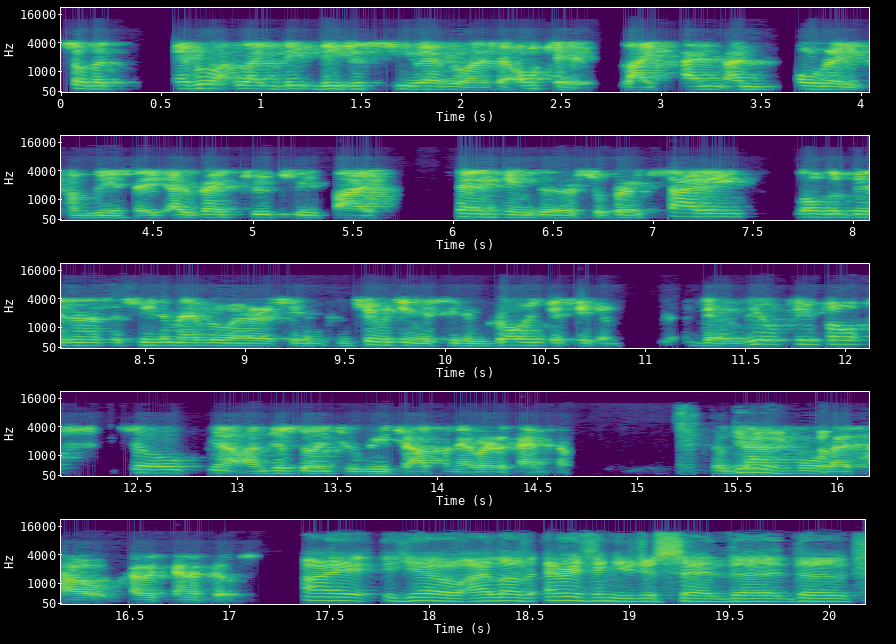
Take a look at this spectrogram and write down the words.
so that everyone, like they, they just see you everyone and say, okay, like I'm, I'm already convinced. I, I read two, three, five, ten things that are super exciting love the business. I see them everywhere. I see them contributing. I see them growing. I see them. They're real people. So, you know, I'm just going to reach out whenever the time comes. So Dude, that's more or less how, how it kind of goes. I yo, I love everything you just said. The the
